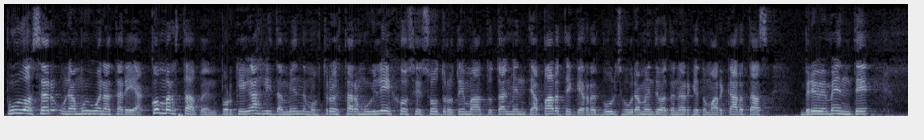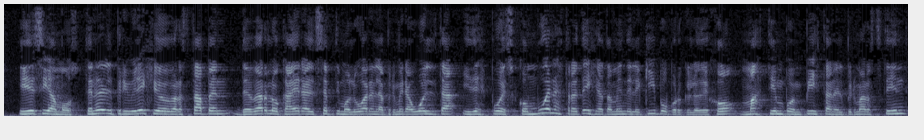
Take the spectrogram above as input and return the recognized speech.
pudo hacer una muy buena tarea. Con Verstappen, porque Gasly también demostró estar muy lejos, es otro tema totalmente aparte que Red Bull seguramente va a tener que tomar cartas brevemente. Y decíamos, tener el privilegio de Verstappen de verlo caer al séptimo lugar en la primera vuelta y después, con buena estrategia también del equipo, porque lo dejó más tiempo en pista en el primer stint,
